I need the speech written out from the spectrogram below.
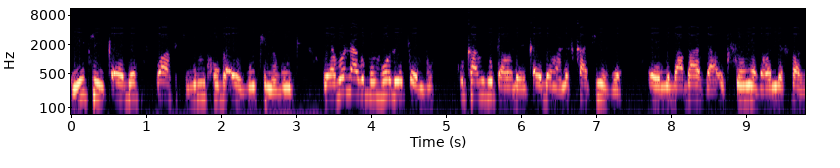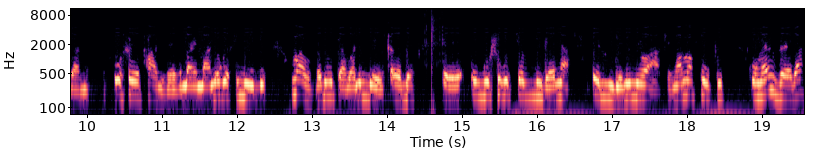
yithi iqebe wasigila imkhuba ezukuthi nokuthi. Uyabona kuba umholi weqembu kukhanga udaba leqebe ngalesikhathi ize libabaza ukuhlunyezwa kwabantu besifazane usephandle kumayimani okwesibili uma uvela udaba libe ixebe eh ukusho ukuthi sekungena emndenini wakhe ngamafuphi kungenzeka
